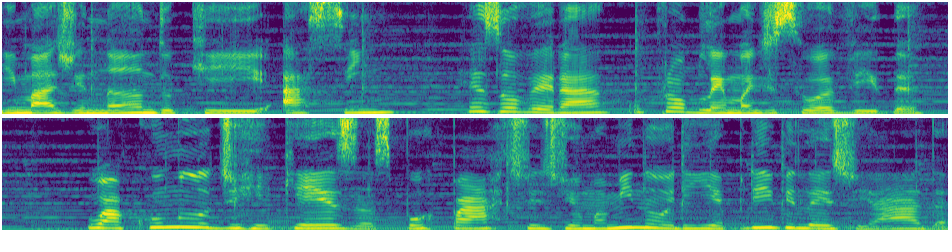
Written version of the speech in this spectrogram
imaginando que, assim, resolverá o problema de sua vida. O acúmulo de riquezas por parte de uma minoria privilegiada,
